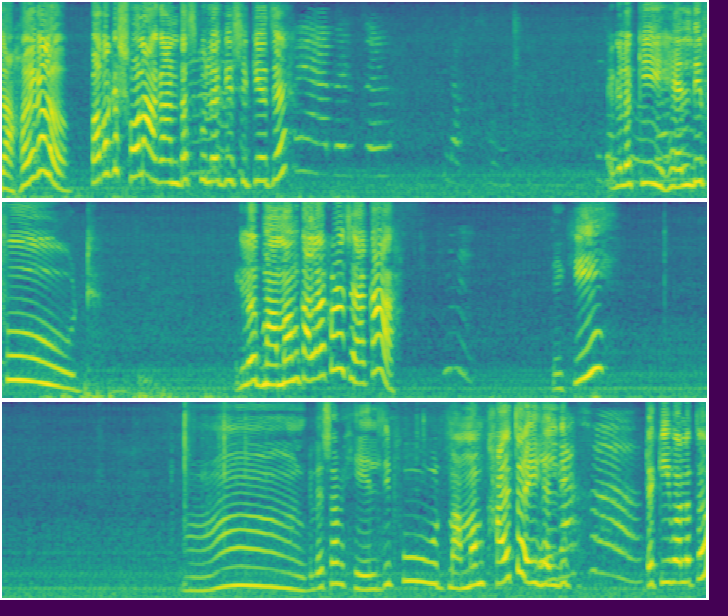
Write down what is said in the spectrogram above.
যা হয়ে গেল? বাবাকে শোনা গানটা স্কুলে গিয়ে শিখিয়েছে। এগুলো কি হেলদি ফুড এগুলো মামাম কালার করেছে একা? দেখি। এগুলো সব হেলদি ফুড মামাম খায় তো এই হেলদি এটা কি বলো তো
